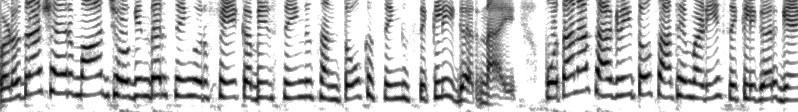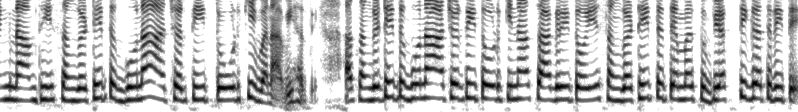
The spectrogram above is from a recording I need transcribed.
વડોદરા શહેરમાં જોગિંદર સિંહ ઉર્ફે કબીર સંતોખસિંહ સંતોખ સિંહ સિકલીગરનાએ પોતાના સાગરીતો સાથે મળી સિકલીગર ગેંગ નામથી સંગઠિત ગુના આચરતી તોડકી બનાવી હતી. આ સંગઠિત ગુના આચરતી તોડકીના સાગરીતોએ સંગઠિત તેમજ વ્યક્તિગત રીતે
